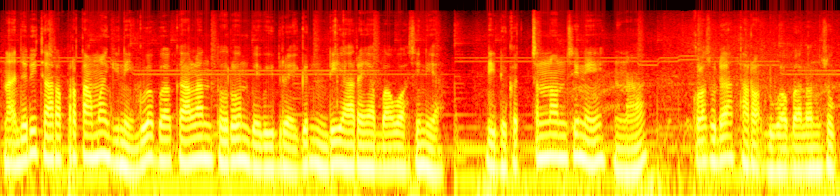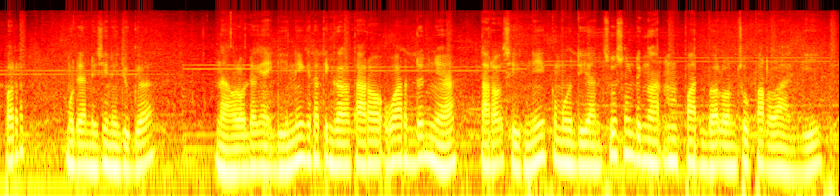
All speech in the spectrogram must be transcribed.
Nah jadi cara pertama gini, gue bakalan turun Baby Dragon di area bawah sini ya, di deket cenon sini. Nah kalau sudah taruh dua balon super, kemudian di sini juga. Nah kalau udah kayak gini kita tinggal taruh Wardennya, taruh sini, kemudian susul dengan empat balon super lagi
